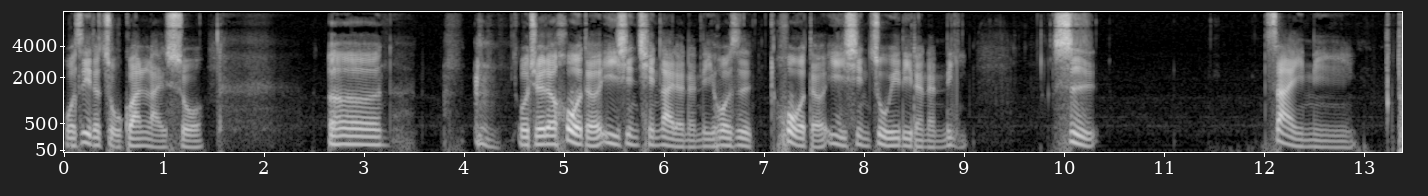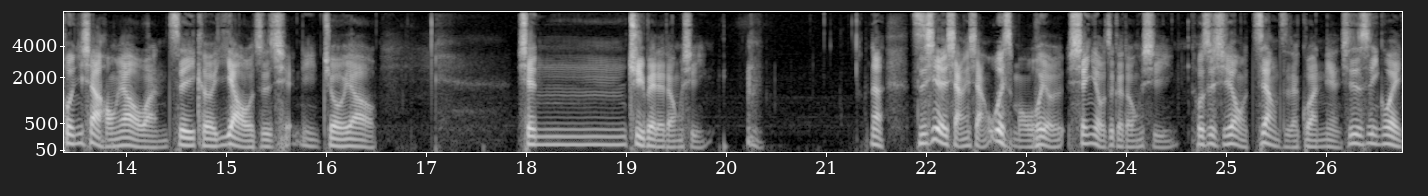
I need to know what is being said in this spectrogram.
我自己的主观来说。呃，我觉得获得异性青睐的能力，或者是获得异性注意力的能力，是在你吞下红药丸这一颗药之前，你就要先具备的东西。那仔细的想一想，为什么我会有先有这个东西，或是希望有这样子的观念？其实是因为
